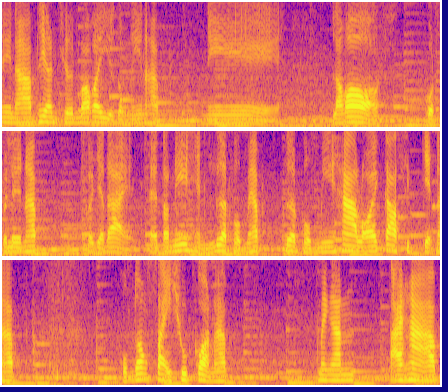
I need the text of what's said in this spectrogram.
นี่นะครับที่อัญเชิญบล็อกก็อยู่ตรงนี้นะครับ นี่ แล้วก็กดไปเลยนะครับ ก็จะได้ แต่ตอนนี้เห็นเลือดผมไหมครับ เลือดผมมี 597 นะครับ ผมต้องใส่ชุดก่อนนะครับ ไม่งั้นตายห่าครับ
